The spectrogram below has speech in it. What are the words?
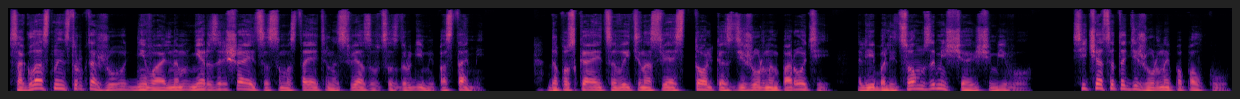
Согласно инструктажу, Дневальным не разрешается самостоятельно связываться с другими постами. Допускается выйти на связь только с дежурным по роте, либо лицом, замещающим его. Сейчас это дежурный по полку.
